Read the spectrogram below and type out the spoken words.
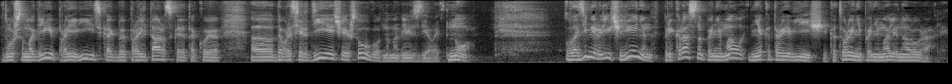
Потому что могли проявить как бы пролетарское такое э, добросердечие, что угодно могли сделать. Но Владимир Ильич Ленин прекрасно понимал некоторые вещи, которые не понимали на Урале.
